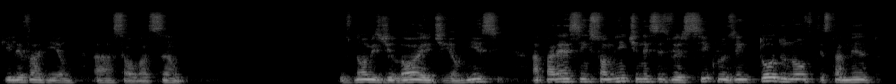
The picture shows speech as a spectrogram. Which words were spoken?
que levariam à salvação. Os nomes de Lloyd e Eunice aparecem somente nesses versículos em todo o Novo Testamento,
